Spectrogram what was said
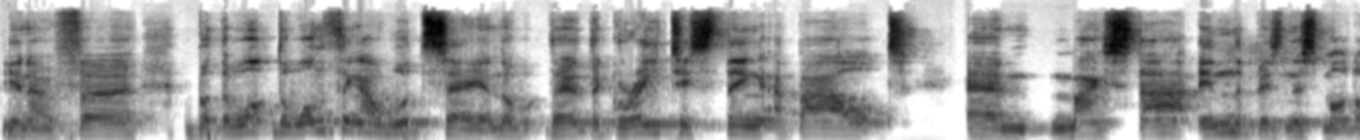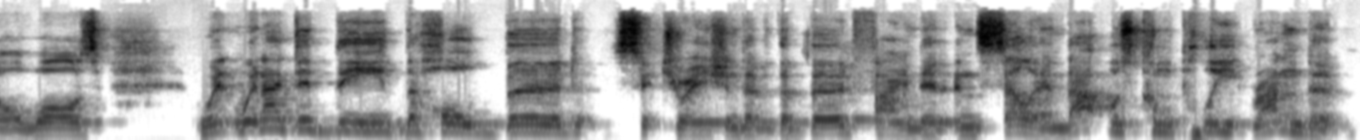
You know, for but the one the one thing I would say, and the the, the greatest thing about um, my start in the business model was when, when I did the the whole bird situation, the, the bird finding and selling, that was complete random.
